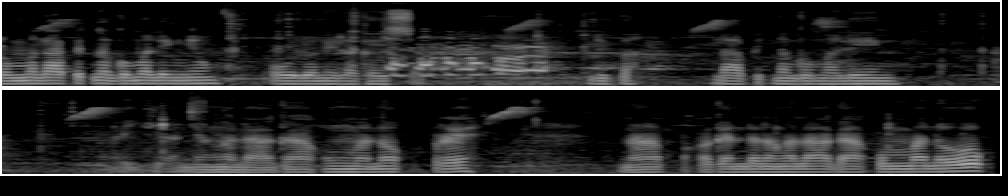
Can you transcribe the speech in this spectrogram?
Pero malapit na gumaling yung ulo nila guys. oh. Di ba? Lapit na gumaling. Ayan yung alaga akong manok pre. Napakaganda ng alaga akong manok.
